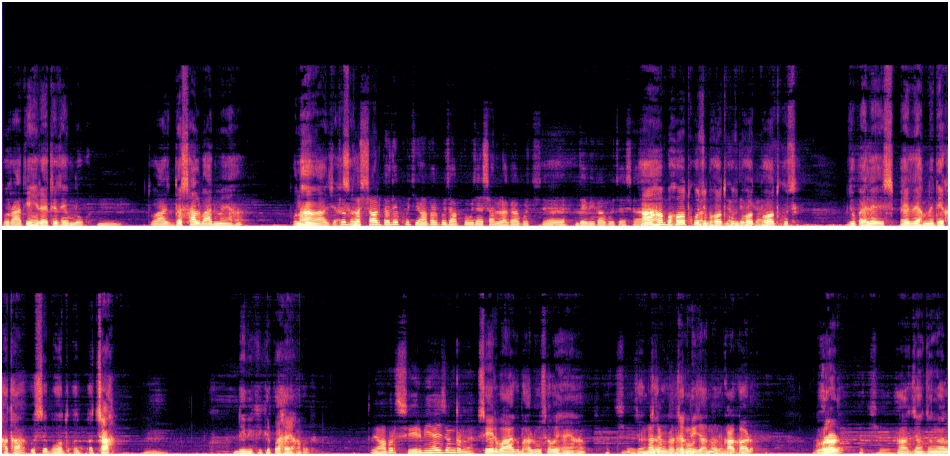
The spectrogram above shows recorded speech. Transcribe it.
तो रात यहीं रहते थे हम लोग। हम्म, तो आज दस साल बाद मैं यहाँ पुनः आज तो दस साल पहले कुछ यहाँ पर कुछ आपको कुछ ऐसा लगा कुछ देवी का कुछ ऐसा? हाँ हाँ बहुत कुछ बहुत कुछ बहुत बहुत कुछ। जो पहले इस पहले हमने देखा था उससे बहुत अच्छा हम्म, देवी की कृपा है यहाँ पर। तो यहाँ पर शेर भी है इस जंगल में? शेर बाघ भालू सब है यहाँ। अच्छा जंगल- घना जंगल जंगली जानवर काकड़ घोरड़। अच्छा। हाँ जहाँ जंगल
